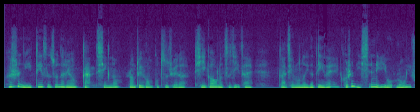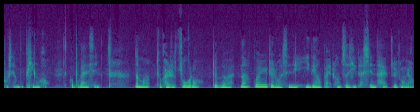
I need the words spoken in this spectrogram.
可是你低自尊的这种感情呢，让对方不自觉的提高了自己在感情中的一个地位。可是你心里又容易出现不平衡和不甘心，那么就开始作了，对不对？那关于这种心理，一定要摆正自己的心态最重要。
